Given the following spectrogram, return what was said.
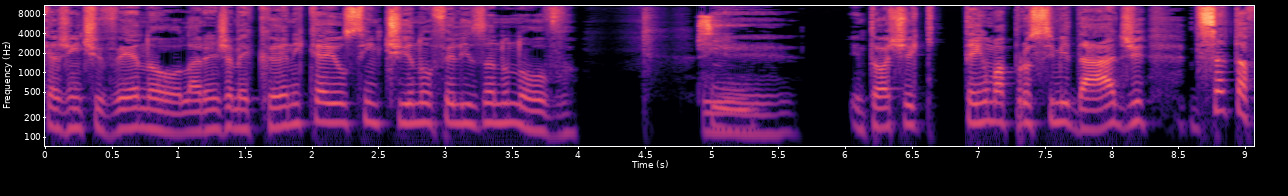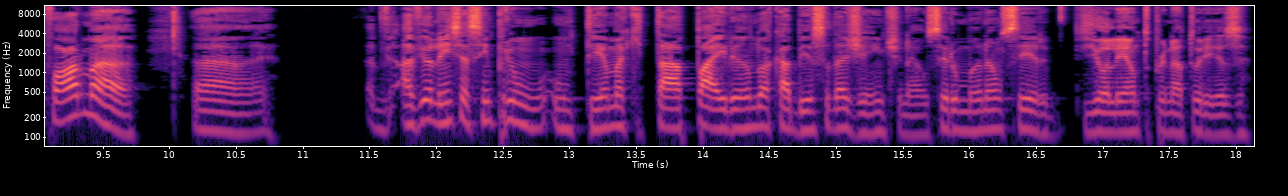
que a gente vê no Laranja Mecânica, eu senti no Feliz Ano Novo. Sim. E, então achei que tem uma proximidade. De certa forma, uh, a violência é sempre um, um tema que está pairando a cabeça da gente, né? O ser humano é um ser violento por natureza.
